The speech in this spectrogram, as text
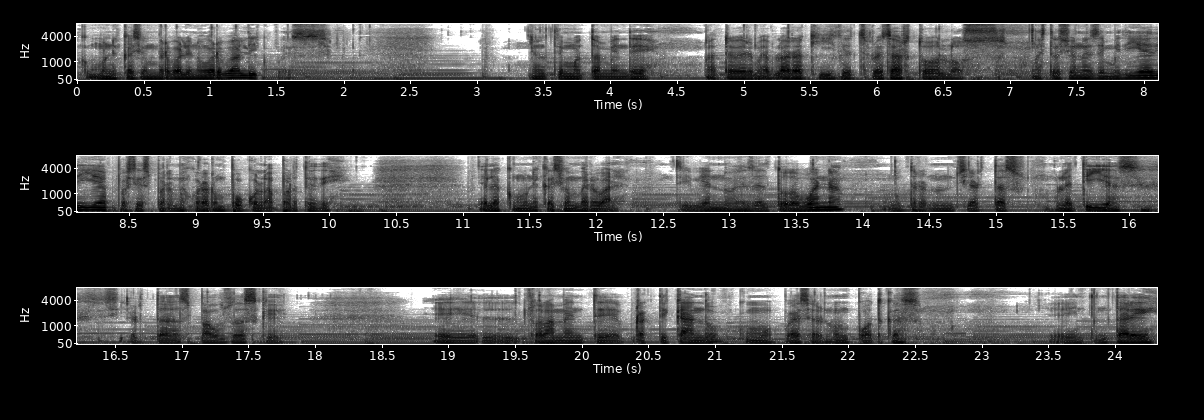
comunicación verbal y no verbal y pues el tema también de atreverme a hablar aquí, de expresar todas las situaciones de mi día a día, pues es para mejorar un poco la parte de, de la comunicación verbal. Si bien no es del todo buena, entraron ciertas muletillas, ciertas pausas que solamente practicando, como puede ser en un podcast, eh, intentaré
